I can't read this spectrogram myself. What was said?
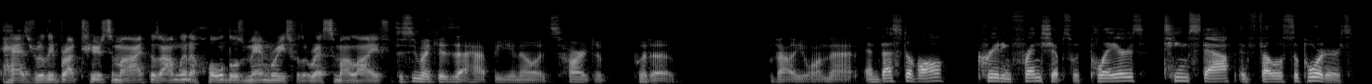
has really brought tears to my eyes because i'm going to hold those memories for the rest of my life. To see my kids that happy you know it's hard to put a value on that. And best of all creating friendships with players team staff and fellow supporters.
